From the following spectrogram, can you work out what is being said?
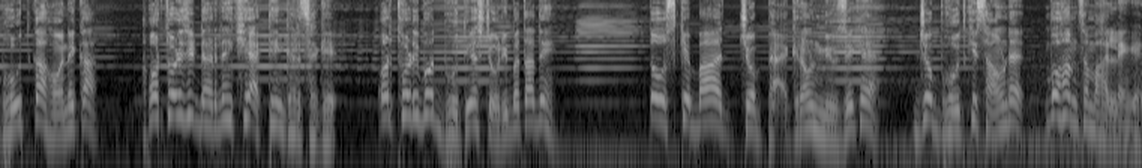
भूत का होने का और थोड़ी सी डरने की एक्टिंग कर सके और थोड़ी बहुत भूतिया स्टोरी बता दें। तो उसके बाद जो बैकग्राउंड म्यूज़िक है, जो भूत की साउंड है, वो हम संभाल लेंगे।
